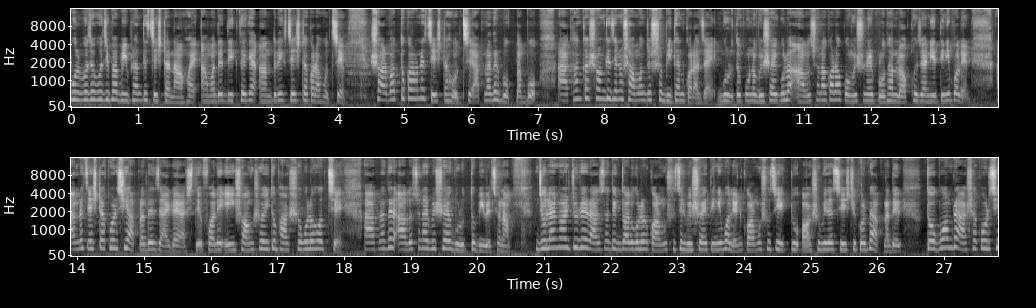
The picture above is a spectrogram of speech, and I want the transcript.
ভুল বোঝাবুঝি বা বিভ্রান্তির চেষ্টা না হয়, আমাদের দিক থেকে আন্তরিক চেষ্টা করা হচ্ছে। সর্বাত্মকরণের চেষ্টা হচ্ছে আপনাদের বক্তব্য। আকাঙ্ক্ষার সঙ্গে যেন সামঞ্জস্য বিধান করা যায়। গুরুত্বপূর্ণ বিষয়গুলো আলোচনা করা কমিশনের প্রধান লক্ষ্য জানিয়ে তিনি বলেন, আমরা চেষ্টা করছি আপনাদের জায়গায় আসতে। ফলে এই সংশোধিত ভাষ্যগুলো হচ্ছে আপনাদের আলোচনার বিষয়ে গুরুত্ব বিবেচনা। জুলাই মাস জুড়ে রাজনৈতিক দলগুলোর কর্মসূচির বিষয়ে তিনি বলেন, কর্মসূচি একটু অসুবিধার সৃষ্টি করবে আপনাদের। তবু আমরা আশা করছি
